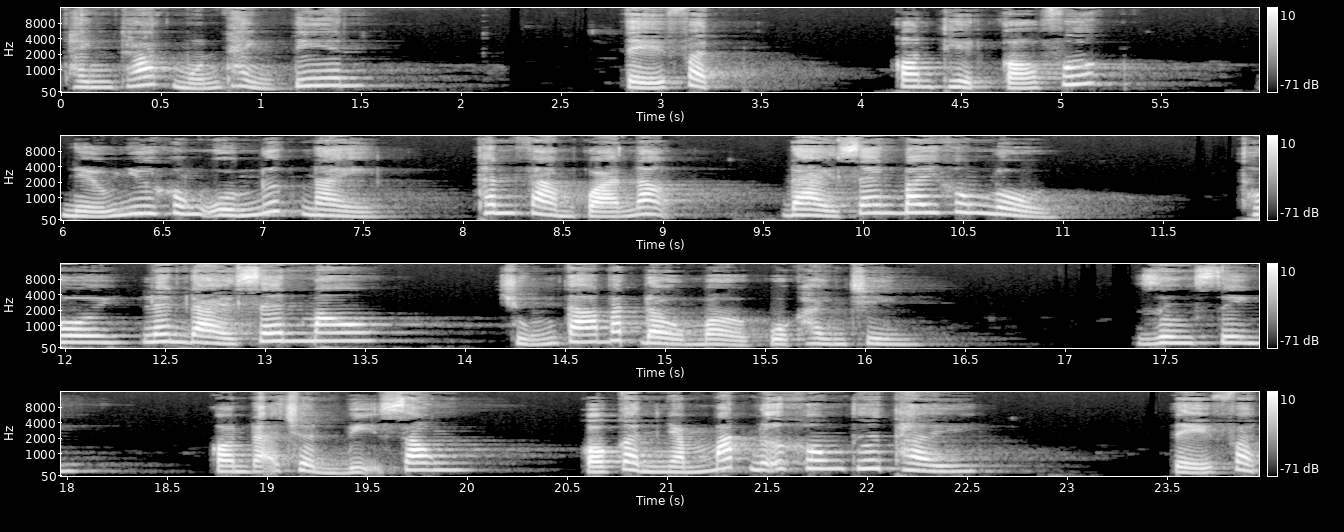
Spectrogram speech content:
thanh thoát muốn thành tiên. Tế Phật, con thiệt có phước. Nếu như không uống nước này, thân phàm quá nặng, đài sen bay không nổi. Thôi, lên đài sen mau. Chúng ta bắt đầu mở cuộc hành trình. Dương sinh, con đã chuẩn bị xong. Có cần nhắm mắt nữa không thưa thầy? Tế Phật,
